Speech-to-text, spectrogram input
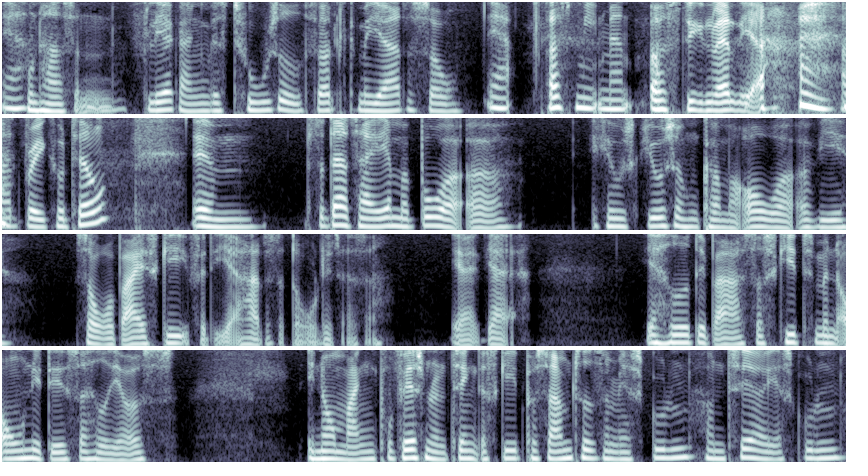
Ja. Hun har sådan flere gange vist huset folk med hjertesorg. Ja, også min mand. Også din mand, ja. Heartbreak Hotel. Øhm, så der tager jeg hjem og bor, og jeg kan huske, Jose, hun kommer over, og vi sover bare i ski, fordi jeg har det så dårligt. Altså, jeg, jeg, jeg havde det bare så skidt, men oven i det, så havde jeg også enormt mange professionelle ting, der skete på samme tid, som jeg skulle håndtere. Jeg skulle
